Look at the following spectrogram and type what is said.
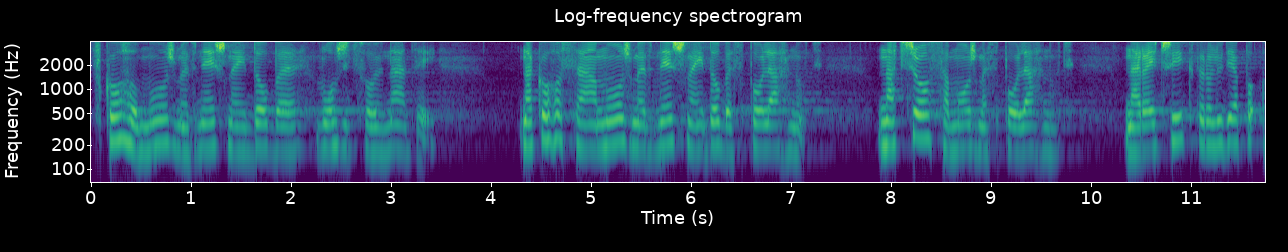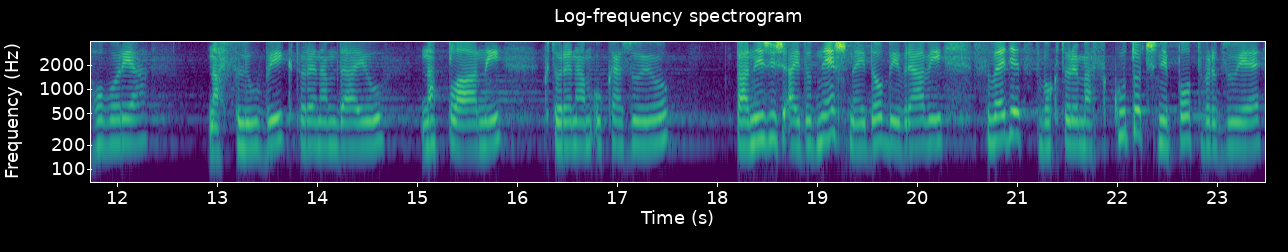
v koho môžeme v dnešnej dobe vložiť svoju nádej. Na koho sa môžeme v dnešnej dobe spoľahnúť. Na čo sa môžeme spoľahnúť. Na reči, ktoré ľudia hovoria, na sľuby, ktoré nám dajú, na plány, ktoré nám ukazujú, Pán Ježiš aj do dnešnej doby vraví, svedectvo, ktoré ma skutočne potvrdzuje,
